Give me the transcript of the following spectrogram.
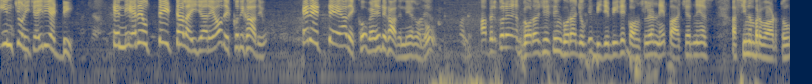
ਇੰਚ ਹੋਣੀ ਚਾਹੀਦੀ ਐਡੀ। ਇਹ ਨੀ- ਇਹਦੇ ਉੱਤੇ ਇੱਟਾਂ ਲਾਈ ਜਾ ਰਿਹਾ ਉਹ ਦੇਖੋ ਦਿਖਾ ਦਿਓ। ਇਹਦੇ ਉੱਤੇ ਆ ਦੇਖੋ ਵੈਸੇ ਦਿਖਾ ਦਿੰਨੇ ਆ ਤੁਹਾਨੂੰ। ਹਾਂ ਬਿਲਕੁਲ ਗੌਰਵਜੀਤ ਸਿੰਘ ਗੋਰਾ ਜੋ ਕਿ ਬੀਜੇਪੀ ਦੇ ਕਾਉਂਸਲਰ ਨੇ ਪਾਰਸ਼ਦ ਨੇ 80 ਨੰਬਰ ਵਾਰਡ ਤੋਂ।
